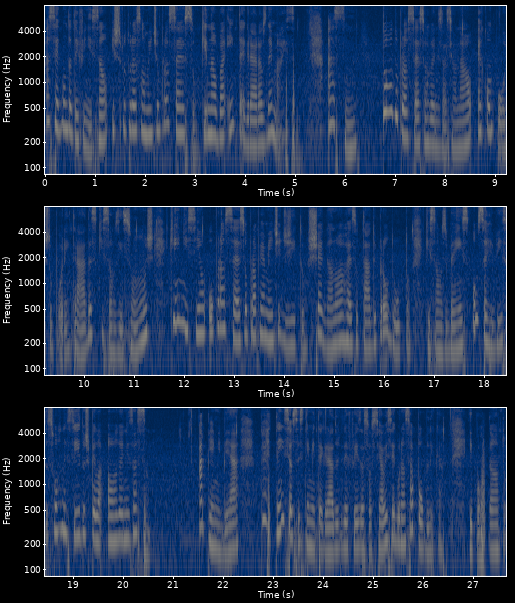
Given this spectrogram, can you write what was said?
a segunda definição estrutura somente um processo, que não vai integrar aos demais. Assim, Todo o processo organizacional é composto por entradas, que são os insumos, que iniciam o processo propriamente dito, chegando ao resultado e produto, que são os bens ou serviços fornecidos pela organização. A PMBA pertence ao Sistema Integrado de Defesa Social e Segurança Pública e, portanto,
